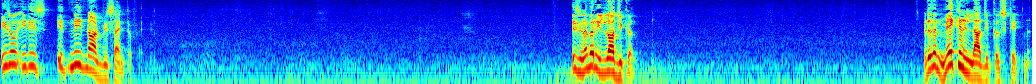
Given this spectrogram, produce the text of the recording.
It is, it need not be scientific. It is never illogical. It doesn't make an illogical statement.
